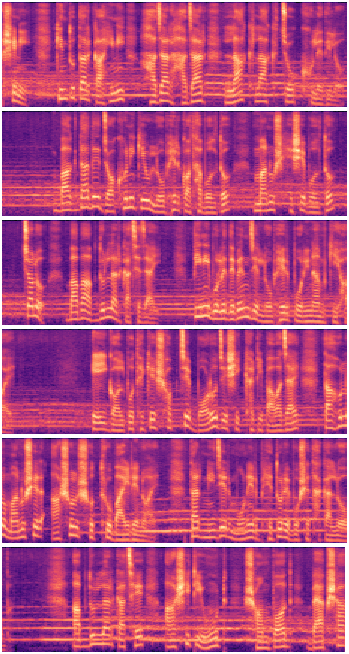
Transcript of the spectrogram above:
আসেনি, কিন্তু তার কাহিনী হাজার হাজার লাখ লাখ চোখ খুলে দিল। বাগদাদে যখনই কেউ লোভের কথা বলতো, মানুষ হেসে বলতো চলো, বাবা আবদুল্লার কাছে যাই। তিনি বলে দেবেন যে লোভের পরিণাম কি হয়। এই গল্প থেকে সবচেয়ে বড় যে শিক্ষাটি পাওয়া যায়, তা হলো মানুষের আসল শত্রু বাইরে নয়, তার নিজের মনের ভেতরে বসে থাকা লোভ। আবদুল্লার কাছে আশিটি উট, সম্পদ, ব্যবসা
